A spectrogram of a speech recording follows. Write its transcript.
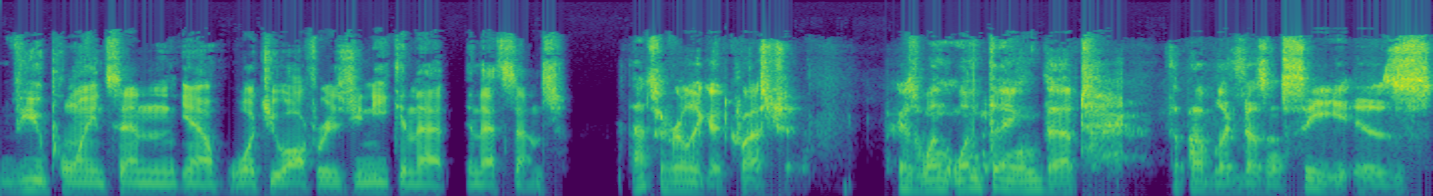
viewpoints and you know what you offer is unique in that in that sense? That's a really good question because one one thing that the public doesn't see is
